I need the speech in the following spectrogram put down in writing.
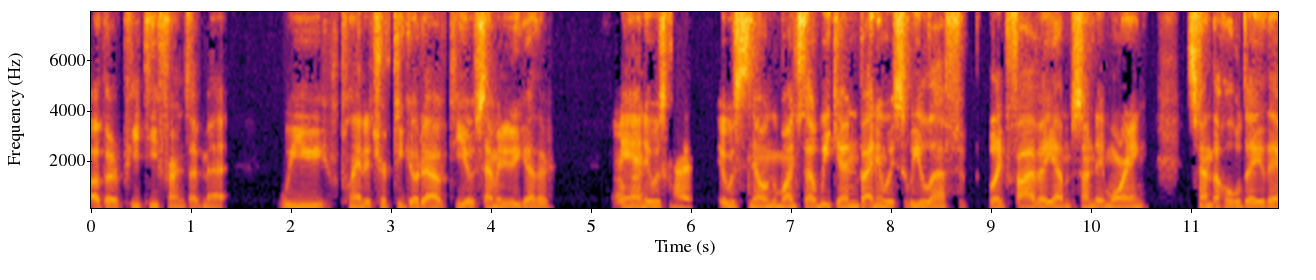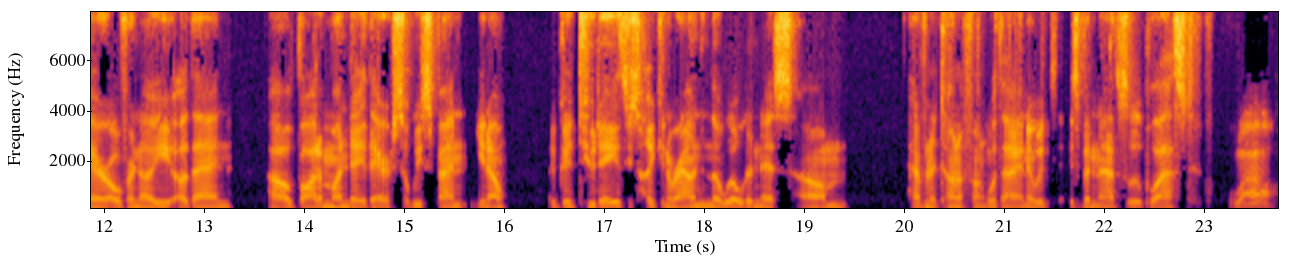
other PT friends I've met, we planned a trip to go to out to Yosemite together, okay. and it was kind of it was snowing a bunch that weekend. But anyway, so we left like 5 a.m. Sunday morning, spent the whole day there overnight. Uh, then uh, bought a Monday there, so we spent you know a good two days just hiking around in the wilderness, um, having a ton of fun with that, and it was, it's been an absolute blast. Wow,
